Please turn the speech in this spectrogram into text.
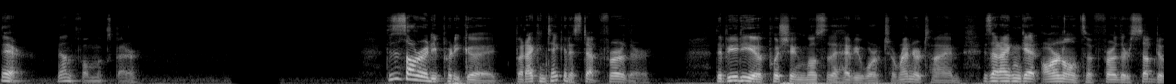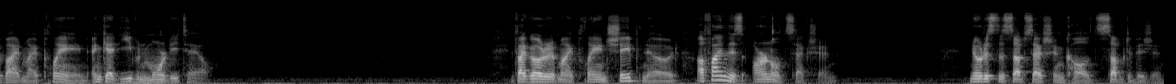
There, now the foam looks better. This is already pretty good, but I can take it a step further. The beauty of pushing most of the heavy work to render time is that I can get Arnold to further subdivide my plane and get even more detail. If I go to my plane shape node, I'll find this Arnold section. Notice the subsection called subdivision.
